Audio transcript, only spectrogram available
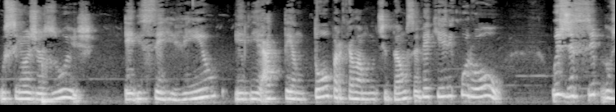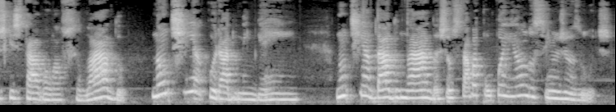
o Senhor Jesus, ele serviu, ele atentou para aquela multidão, você vê que ele curou. Os discípulos que estavam ao seu lado não tinha curado ninguém, não tinha dado nada, só estava acompanhando o Senhor Jesus.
